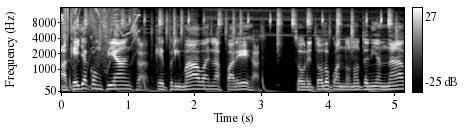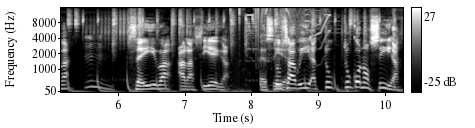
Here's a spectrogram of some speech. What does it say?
Aquella confianza que primaba en las parejas, sobre todo cuando no tenían nada, se iba a la ciega. Así tú es. sabías, tú, tú conocías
